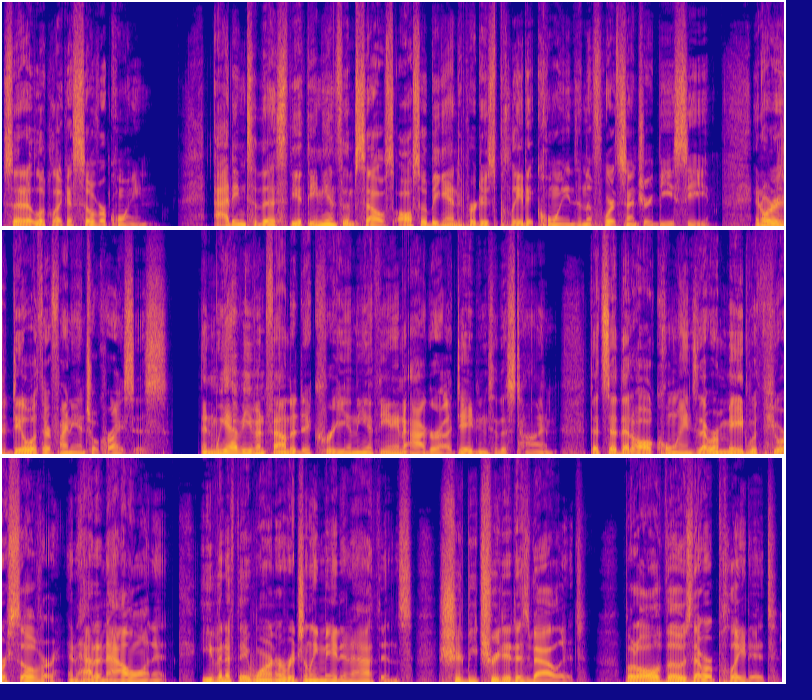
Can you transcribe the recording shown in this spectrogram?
so that it looked like a silver coin. Adding to this, the Athenians themselves also began to produce plated coins in the 4th century BC in order to deal with their financial crisis. And we have even found a decree in the Athenian Agora dating to this time that said that all coins that were made with pure silver and had an owl on it, even if they weren't originally made in Athens, should be treated as valid. But all of those that were plated,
